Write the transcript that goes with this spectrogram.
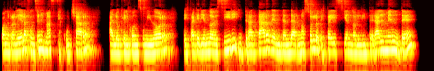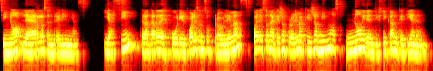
cuando en realidad la función es más escuchar a lo que el consumidor está queriendo decir y tratar de entender no solo lo que está diciendo literalmente, sino leerlos entre líneas y así tratar de descubrir cuáles son sus problemas, cuáles son aquellos problemas que ellos mismos no identifican que tienen.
